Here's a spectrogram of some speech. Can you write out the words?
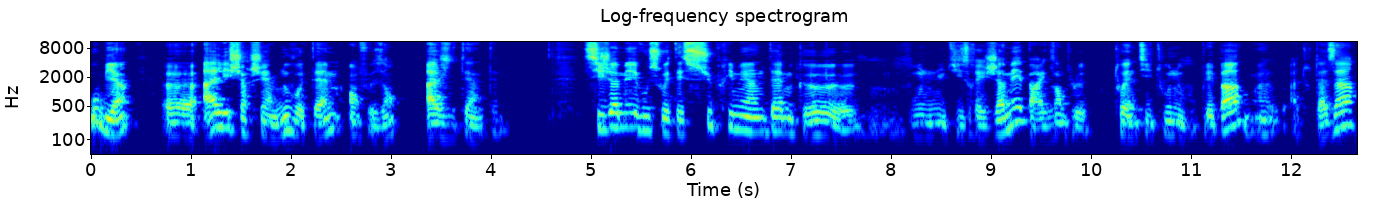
ou bien euh, aller chercher un nouveau thème en faisant ajouter un thème. Si jamais vous souhaitez supprimer un thème que euh, vous n'utiliserez jamais, par exemple 22 ne vous plaît pas, hein, à tout hasard,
